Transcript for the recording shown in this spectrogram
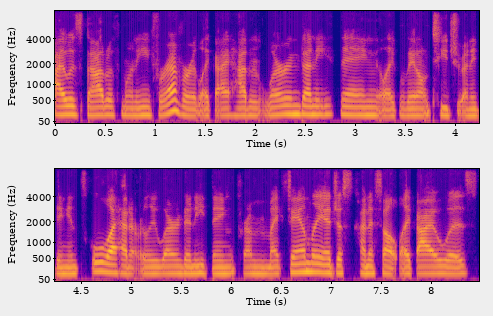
I was bad with money forever. Like I hadn't learned anything. Like they don't teach you anything in school. I hadn't really learned anything from my family. I just kind of felt like I was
